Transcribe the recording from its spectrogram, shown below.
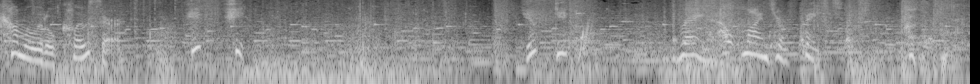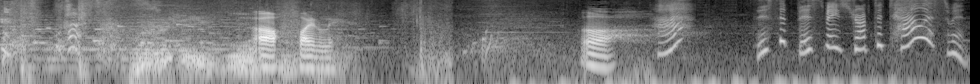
Come a little closer. Rain outlines your fate. Ah, finally. Oh, Huh? This abyss mage dropped a talisman.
